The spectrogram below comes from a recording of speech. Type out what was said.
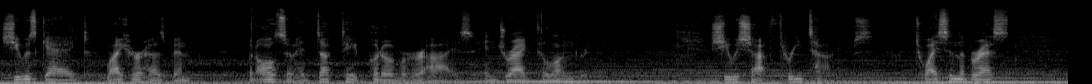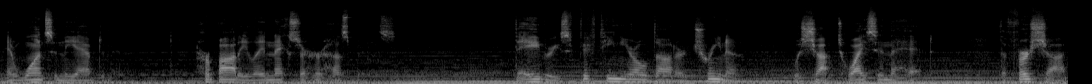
She was gagged, like her husband, but also had duct tape put over her eyes and dragged to Lundgren. She was shot three times, twice in the breast and once in the abdomen. Her body lay next to her husband's. The Avery's 15 year old daughter, Trina, was shot twice in the head. The first shot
